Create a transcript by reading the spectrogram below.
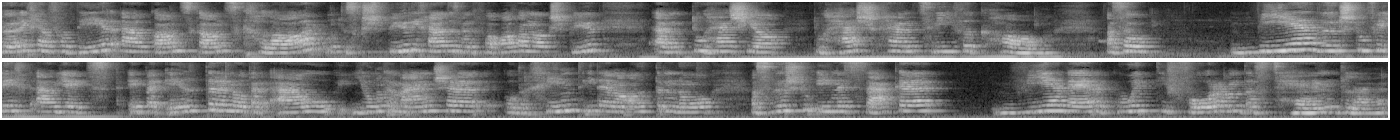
höre ich ja von dir auch ganz, ganz klar, und das spüre ich auch, das habe ich von Anfang an gespürt, ähm, du hast ja du hast keinen Zweifel gehabt. Also, wie würdest du vielleicht auch jetzt eben Eltern oder auch junge Menschen oder Kinder in diesem Alter noch, was würdest du ihnen sagen, wie wäre eine gute Form, das zu handeln?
